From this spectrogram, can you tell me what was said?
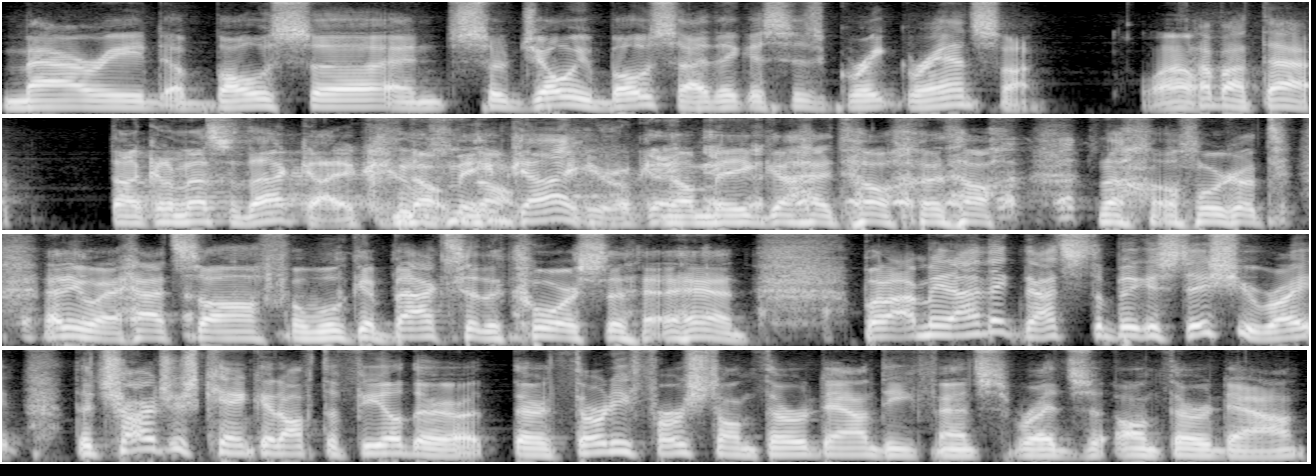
married a Bosa, and so Joey Bosa, I think, is his great grandson. Wow, how about that? Not going to mess with that guy. No, main no. guy here, okay? No, main guy. No, no, no. We're going to, anyway. Hats off, and we'll get back to the course at hand. But I mean, I think that's the biggest issue, right? The Chargers can't get off the field. They're they're 31st on third down defense, reds on third down.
